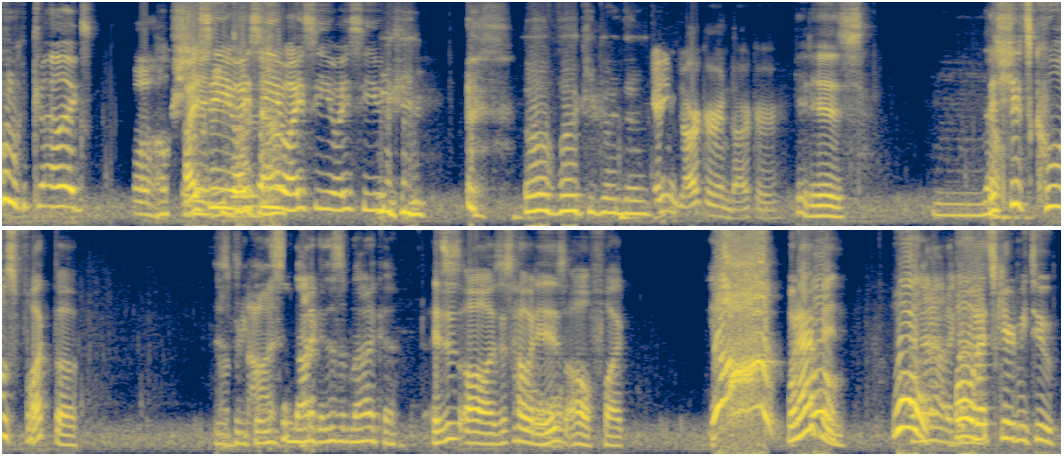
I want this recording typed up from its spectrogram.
Oh my god, Alex! Oh, Oh shit. I see you. I see you. I see you. I see you. Oh fuck, you're going down. Getting darker and darker. It is. No, This shit's cool as fuck, though. this is No, pretty it's cool. This is Subnautica. This is Subnautica. Is this? Oh, is this how it is? Oh fuck! Yeah! What happened? I Whoa! got out, I Oh, out. that scared me too.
